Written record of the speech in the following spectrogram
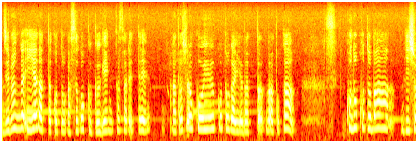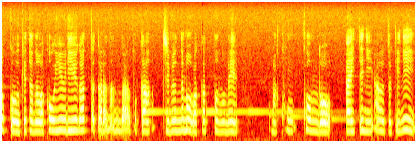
自分が嫌だったことがすごく具現化されて私はこういうことが嫌だったんだとかこの言葉にショックを受けたのはこういう理由があったからなんだとか自分でも分かったので、まあ、今度相手に会う時に、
